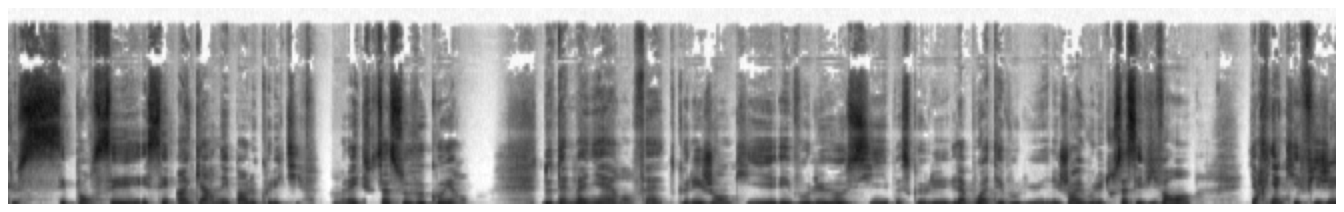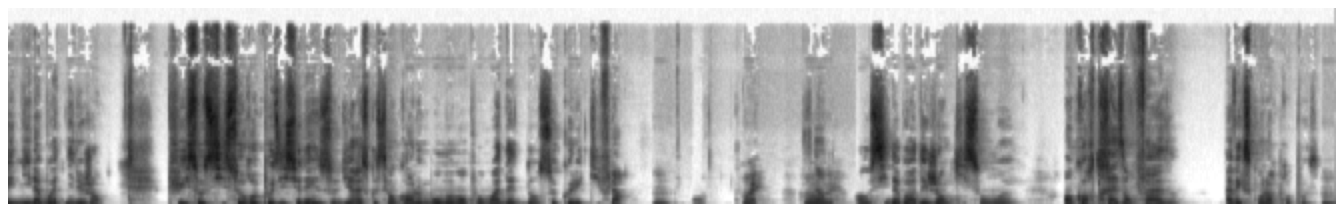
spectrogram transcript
que c'est pensé et c'est incarné par le collectif mmh. voilà, et que ça se veut cohérent de telle manière en fait que les gens qui évoluent aussi parce que les, la boîte évolue les gens évoluent tout ça c'est vivant hein. il y a rien qui est figé ni la boîte ni les gens puissent aussi se repositionner se dire est-ce que c'est encore le bon moment pour moi d'être dans ce collectif là mmh. ouais c'est important aussi d'avoir des gens qui sont euh, encore très en phase avec ce qu'on leur propose. Mmh.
